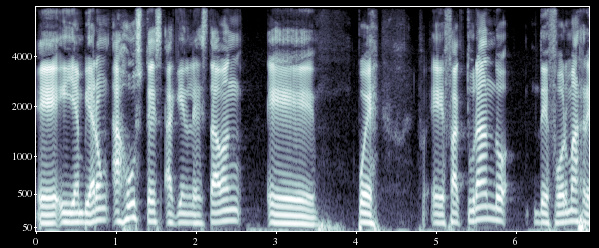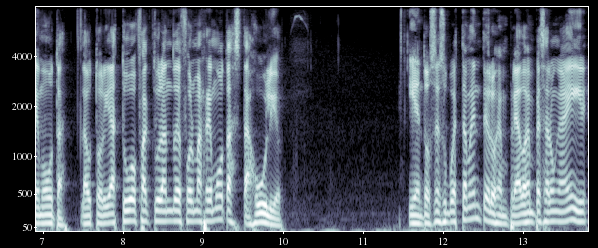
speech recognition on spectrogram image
eh, y enviaron ajustes a quienes les estaban, pues, facturando de forma remota. La autoridad estuvo facturando de forma remota hasta julio. Y entonces supuestamente los empleados empezaron a ir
